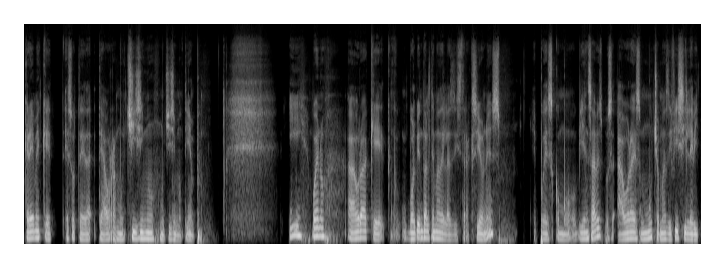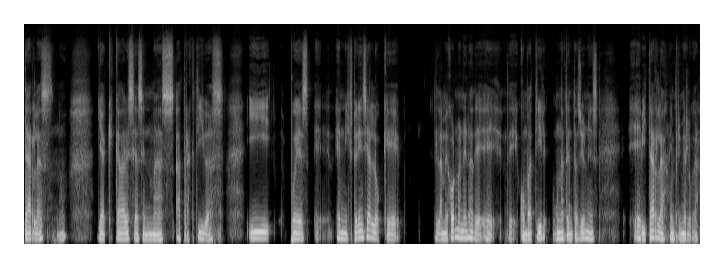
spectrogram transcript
Créeme que eso te, te ahorra muchísimo, muchísimo tiempo. Y bueno, ahora que volviendo al tema de las distracciones, eh, pues como bien sabes, pues ahora es mucho más difícil evitarlas, ¿no? Ya que cada vez se hacen más atractivas. Y pues eh, en mi experiencia lo que la mejor manera de, combatir una tentación es evitarla en primer lugar,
